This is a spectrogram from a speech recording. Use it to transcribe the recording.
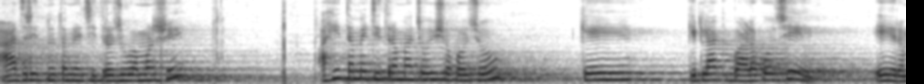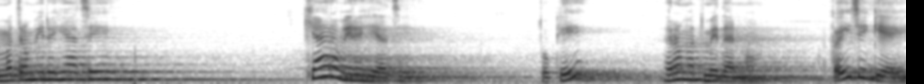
આ જ રીતનું તમને ચિત્ર જોવા મળશે. અહીં તમે ચિત્રમાં જોઈ શકો છો કે કેટલાક બાળકો છે, એ રમત રમી રહ્યા છે. ક્યાં રમી રહ્યા છે? તો કે રમત મેદાનમાં. કઈ જગ્યાએ?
